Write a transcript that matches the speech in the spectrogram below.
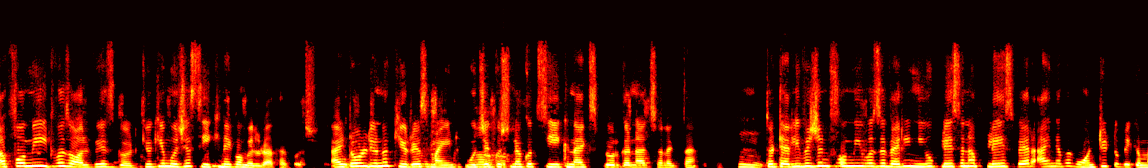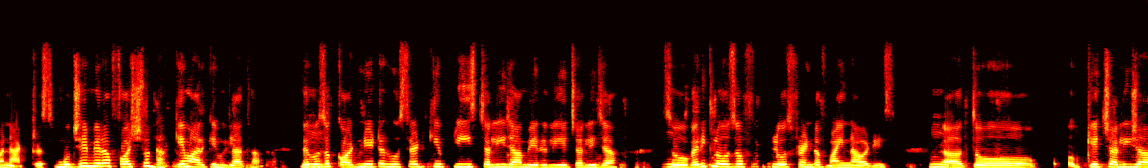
for me it me always good क्योंकि मुझे सीखने को मिल रहा था कुछ। आई टोल्ड यू ना क्यूरियस माइंड मुझे हाँ, कुछ ना कुछ सीखना एक्सप्लोर करना अच्छा लगता है। Hmm. तो television for me was a very new place and a place where I never wanted to become an actress मुझे मेरा फ़र्स्ट शो धक्के मार के मिला था। There was a coordinator who said कि प्लीज़ चली जा मेरे लिए चली जा। So very close of close friend of mine nowadays Hmm. तो कि चली जा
